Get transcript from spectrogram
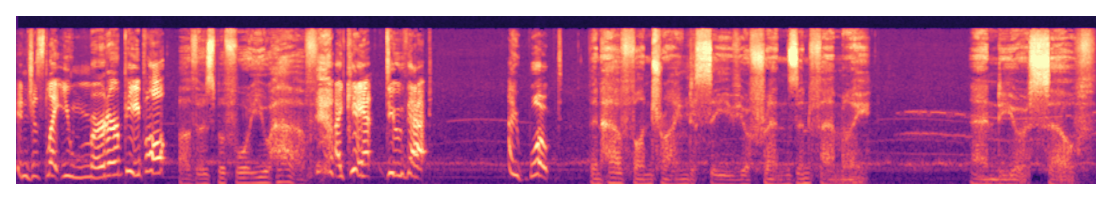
And just let you murder people? Others before you have. I can't do that. I won't then have fun trying to save your friends and family. And yourself.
